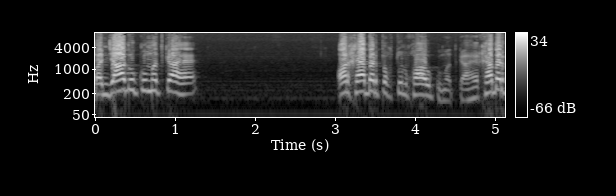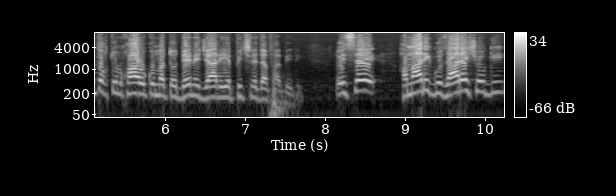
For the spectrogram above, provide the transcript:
पंजाब हुकूमत का है और खैबर पख्तूनख्वा हुकूमत का है। खैबर पख्तूनख्वा हुकूमत तो देने जा रही है, पिछले दफ़ा भी दी। तो इससे हमारी गुजारिश होगी,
